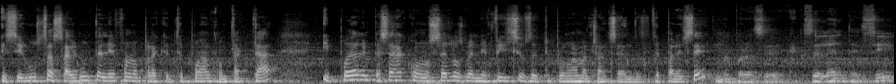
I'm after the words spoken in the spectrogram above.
y si gustas algún teléfono para que te puedan contactar y puedan empezar a conocer los beneficios de tu programa Transcendence. ¿Te parece? Me parece excelente, sí.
